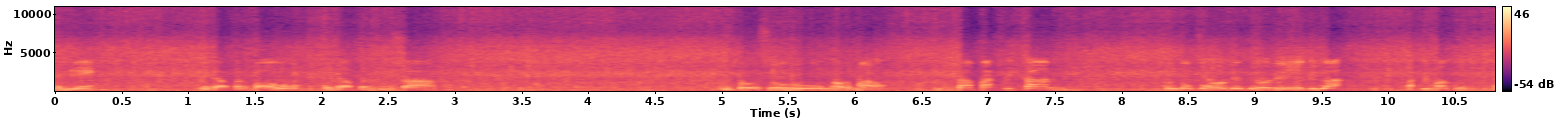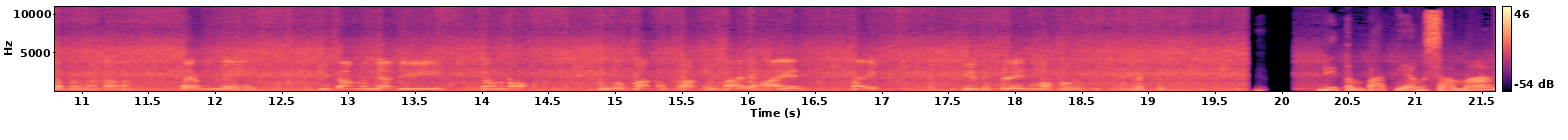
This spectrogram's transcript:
bening tidak berbau tidak berbusa. Untuk suhu normal. Kita pastikan untuk COD BOD nya juga masih bagus tidak bermasalah. Dan ini bisa menjadi contoh untuk pelaku-pelaku usaha yang lain baik industri maupun domestik Di tempat yang sama,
